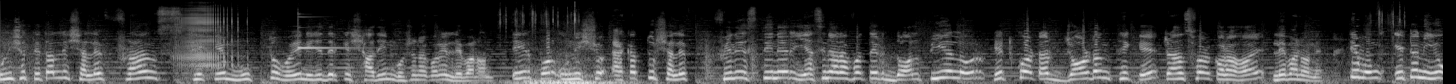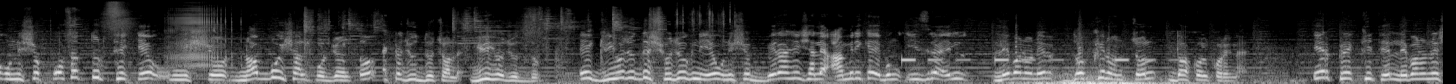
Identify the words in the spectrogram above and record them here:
উনিশশো তেতাল্লিশ সালে ফ্রান্স থেকে মুক্ত হয়ে নিজেদেরকে স্বাধীন ঘোষণা করে লেবানন। এরপর উনিশশো একাত্তর সালে ফিলিস্তিনের ইয়াসিন আরাফাতের দল পিএলওর হেডকোয়ার্টার জর্ডান থেকে ট্রান্সফার করা হয় লেবাননে এবং এটা নিয়ে উনিশশো পঁচাত্তর থেকে উনিশশো নব্বই সাল পর্যন্ত একটা যুদ্ধ চলে, গৃহযুদ্ধ। এই গৃহযুদ্ধের সুযোগ নিয়ে উনিশশো বিরাশি সালে আমেরিকা এবং ইসরায়েল লেবাননের দক্ষিণ অঞ্চল দখল করে নেয়। এর প্রেক্ষিতে লেবাননের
